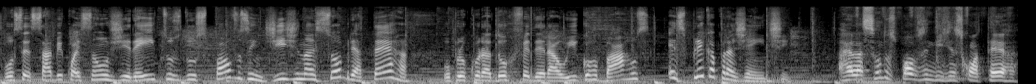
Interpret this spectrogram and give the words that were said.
Você sabe quais são os direitos dos povos indígenas sobre a terra? O procurador federal Igor Barros explica pra gente. A relação dos povos indígenas com a terra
